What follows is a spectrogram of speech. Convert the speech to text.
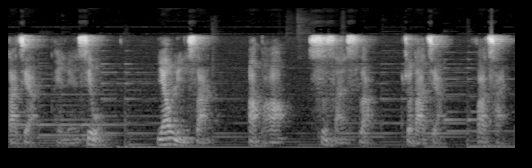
大家可以联系我幺零三二八二四三四二，祝大家发财。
